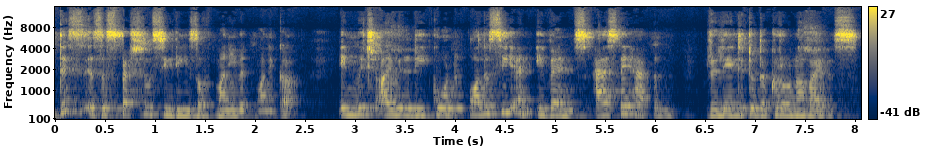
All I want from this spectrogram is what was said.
This is a special series of Money with Monica, in which I will decode policy and events as they happen related to the coronavirus.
